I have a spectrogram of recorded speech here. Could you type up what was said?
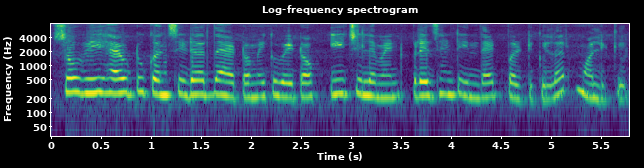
So we have to consider the atomic weight of each element present in that particular molecule.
